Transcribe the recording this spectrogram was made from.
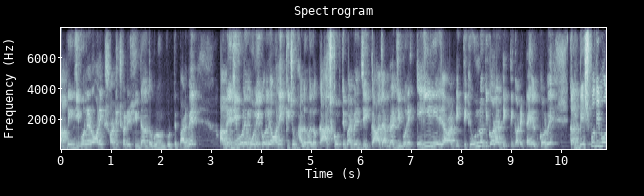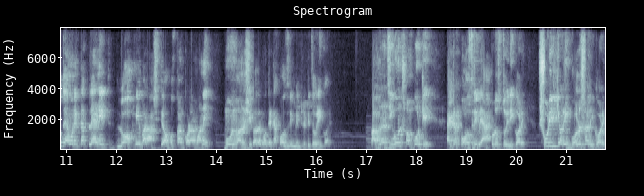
আপনি জীবনের অনেক সঠিক সঠিক সিদ্ধান্ত গ্রহণ করতে পারবেন। আপনি জীবনে মনে করলে অনেক কিছু ভালো ভালো কাজ করতে পারবেন, যে কাজ আপনার জীবনে এগিয়ে নিয়ে যাওয়ার দিক থেকে, উন্নতি করার দিক থেকে অনেকটা হেল্প করবে। কারণ বৃহস্পতির মতো এমন একটা প্ল্যানেট লগ্নে বা রাশিতে অবস্থান করার মানে মন মানসিকতার মধ্যে একটা পজিটিভ মেন্টালিটি তৈরি করে। আপনার জীবন সম্পর্কে একটা পজিটিভ অ্যাপ্রোচ তৈরি করে। শরীরকে অনেক বলশালী করে।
